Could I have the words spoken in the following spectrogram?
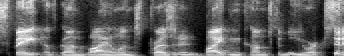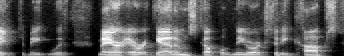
spate of gun violence, President Biden comes to New York City to meet with Mayor Eric Adams, a couple of New York City cops.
